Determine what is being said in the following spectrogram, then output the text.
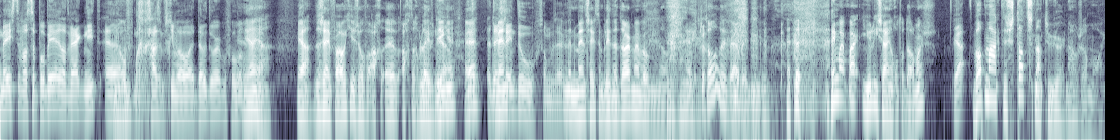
meeste wat ze proberen, dat werkt niet. Eh, Mhm. Of gaan ze misschien wel dood door, bijvoorbeeld. Ja, ja. Ja, er zijn foutjes of ach- eh, achtergebleven Ja. dingen. Hè? Het, het heeft men- geen doel, zal ik maar En zeggen. de mens heeft een blinde darm, hebben we ook niet nodig. Nee, klopt. Toch? Daar weet ik niet in. hey, maar, maar jullie zijn Rotterdammers. Ja. Wat maakt de stadsnatuur nou zo mooi?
